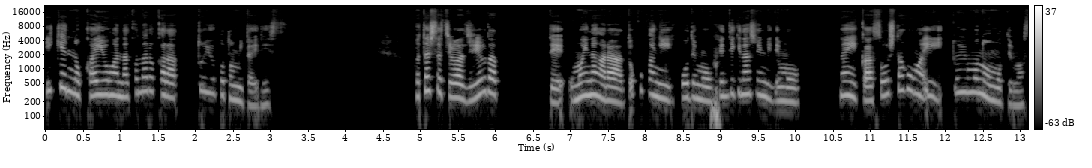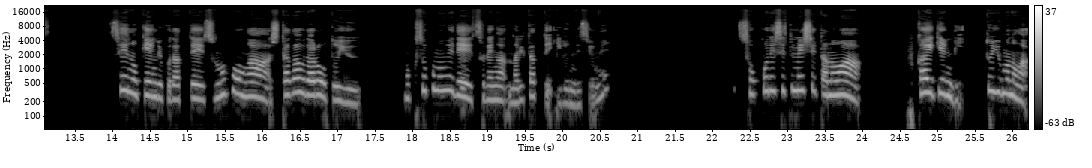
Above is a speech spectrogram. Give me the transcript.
意見の変えようがなくなるからということみたいです。私たちは自由だって思いながら、どこかに法でも普遍的な心理でも何かそうした方がいいというものを持っています。性の権力だってその方が従うだろうという目測の上でそれが成り立っているんですよね。そこで説明してたのは、不快原理というものが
